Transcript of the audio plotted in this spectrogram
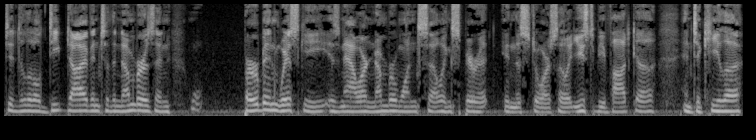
did a little deep dive into the numbers and. W- Bourbon whiskey is now our number one selling spirit in the store. So it used to be vodka and tequila.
